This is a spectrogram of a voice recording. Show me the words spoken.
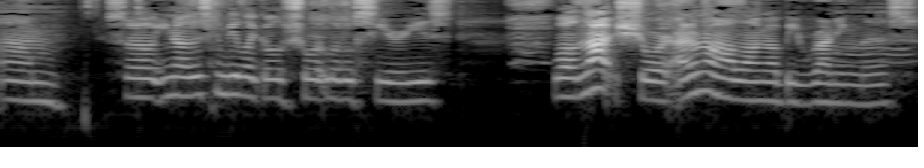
um, so, you know, this can be like a short little series. Well, not short. I don't know how long I'll be running this.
